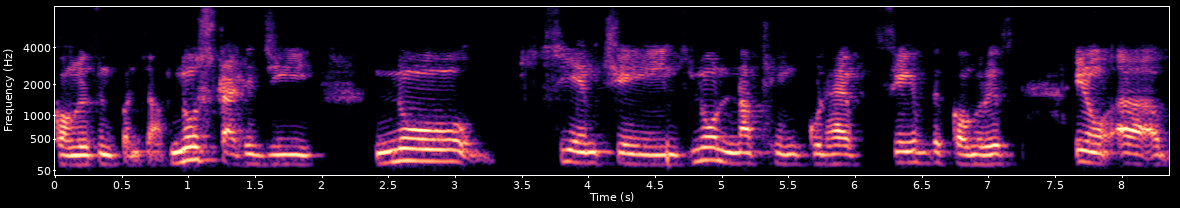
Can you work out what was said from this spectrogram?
Congress in Punjab. No strategy, no CM change, no nothing could have saved the Congress. You know, uh,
